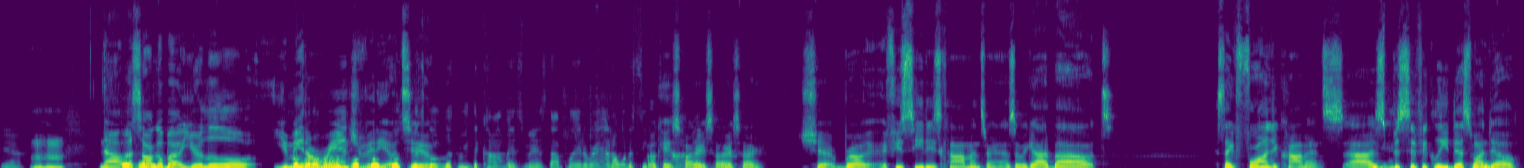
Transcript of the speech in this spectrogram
Yeah. hmm Now But let's talk about your little. You made a on, hold on. ranch Go- go- video too. Let's, go, let's read the comments, man. Stop playing around. I want to see. Okay, sorry, comments, sorry, bro. sorry. Shit, bro. If you see these comments right now, so we got about it's like 400 comments. Uh, Yeah. Specifically, this Go one though,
